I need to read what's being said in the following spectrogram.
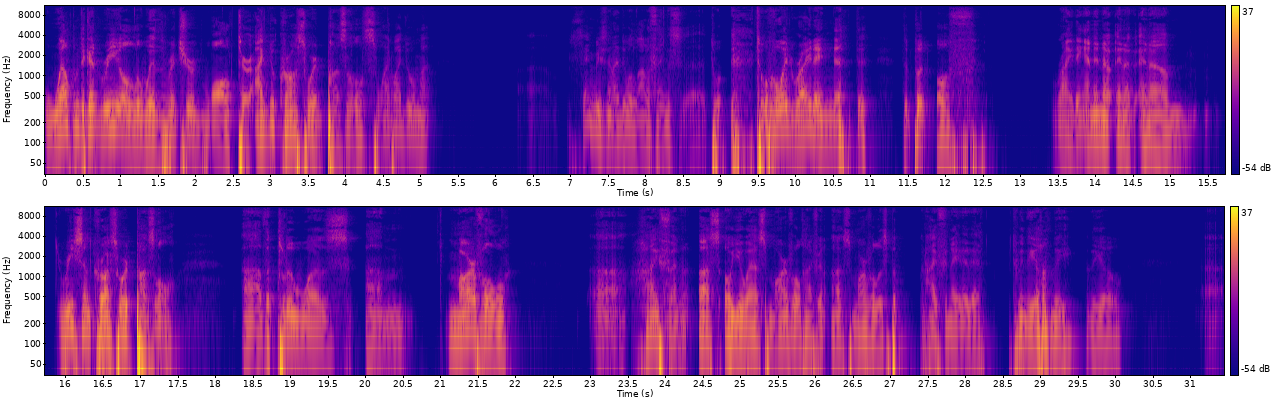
Welcome to Get Reel with Richard Walter. I do crossword puzzles. Why do I do them? Uh, same reason I do a lot of things uh, to to avoid writing, uh, to to put off writing. And in a in a in a recent crossword puzzle, uh, the clue was um, Marvel uh, hyphen us O U S Marvel hyphen us marvelous but, but hyphenated between the L and the the O. Uh,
